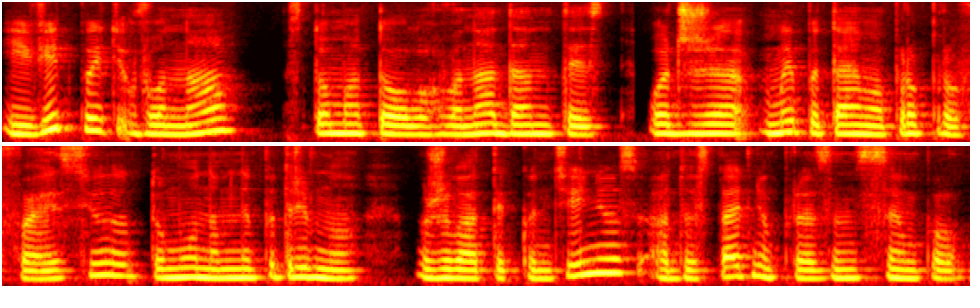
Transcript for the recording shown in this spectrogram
І відповідь вона стоматолог, вона дантист. Отже, ми питаємо про професію, тому нам не потрібно вживати continuous, а достатньо present simple.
